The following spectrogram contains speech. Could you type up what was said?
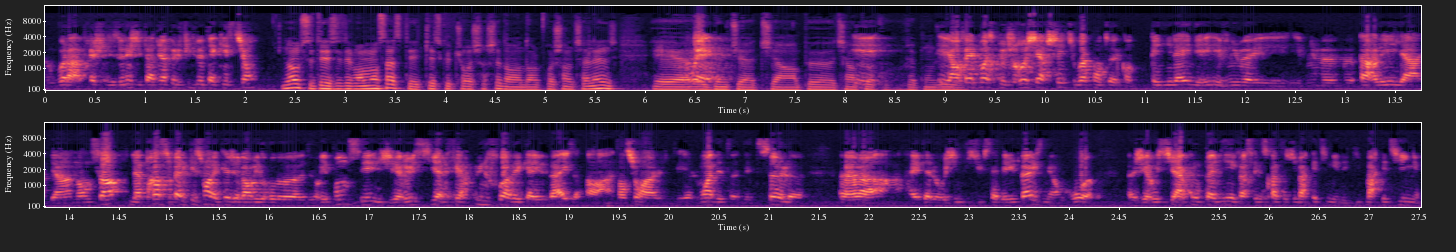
donc, voilà. Après, je suis désolé, j'ai perdu un peu le fil de ta question. Non, c'était c'était vraiment ça. C'était qu'est-ce que tu recherchais dans, dans le prochain challenge? Et euh, donc tu as tu as un peu tu as un peu répondu. Et en fait, moi, ce que je recherchais, tu vois, quand quand Penny Lane est, est venu est, venu me, me, parler il y a il y a un an de ça, la principale question à laquelle j'avais envie de, de répondre, c'est j'ai réussi à le faire une fois avec iAdvise. Alors attention, hein, j'étais loin d'être d'être seul euh, à être à l'origine du succès d'iAdvise, mais en gros. Euh, j'ai réussi à accompagner, grâce à une stratégie marketing et une équipe marketing,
